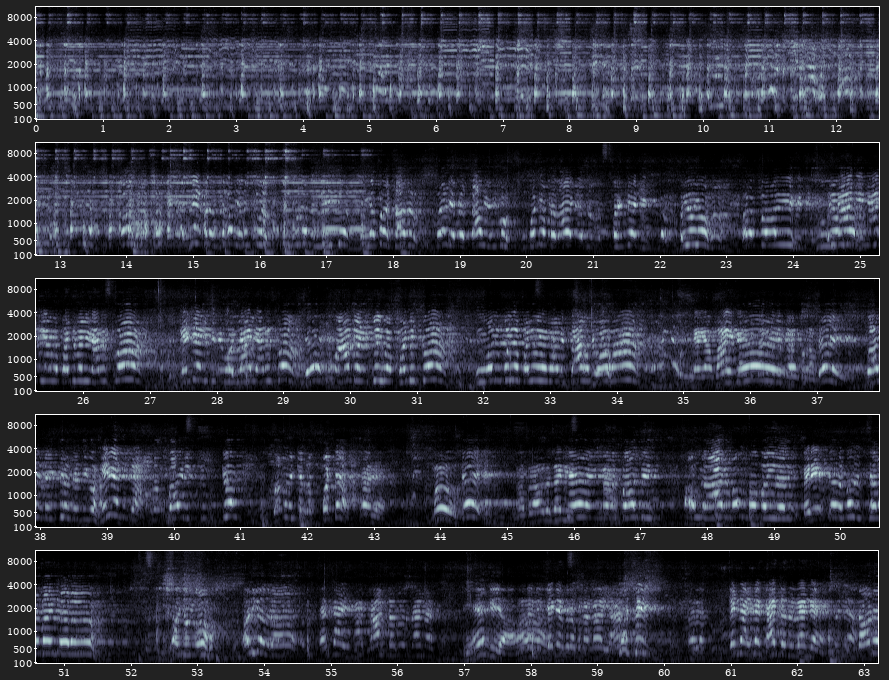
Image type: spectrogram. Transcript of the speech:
எப்ப பொட்டை ஏய் ஏய் அவங்க ஆறு மாசமா போகிறாரு சரி. ஏழு மாசம் சிறனாயிட்டாரா ஐயோ அடிக்காதடா ஏங்கய்யா என்ன என்ன காய்ச்சது தாங்க நானே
